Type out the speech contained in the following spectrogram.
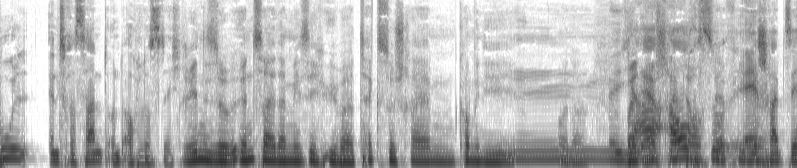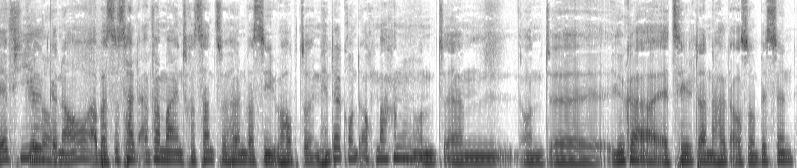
cool, interessant und auch lustig. Reden Sie so insidermäßig über Texte schreiben, Comedy oder. Mm, Weil Ja, er schreibt auch, auch so. Er schreibt sehr viel, genau. Genau. Aber es ist halt einfach mal interessant zu hören, was sie überhaupt so im Hintergrund auch machen. Mhm. Und, ähm, und äh, Ilka erzählt dann halt auch so ein bisschen,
